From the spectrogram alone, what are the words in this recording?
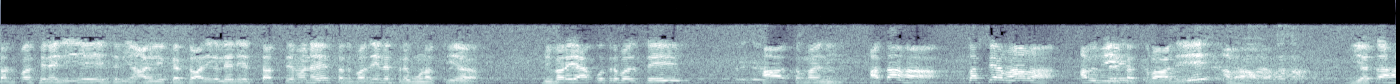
तत्पद से ले लीजिए जब यहाँ अविवेकत्वादि ले लीजिए तत्स्य मन है तत्पदे त्रिगुण विपर्या कुत्र बलते? आत्मनि। अतः कस्य अभाव अविवेकत्वादे अभाव। यतः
